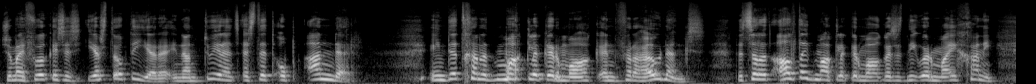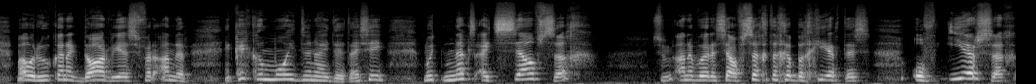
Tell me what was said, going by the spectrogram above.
So my fokus is eerste op die Here en dan tweedens is dit op ander. En dit gaan dit makliker maak in verhoudings. Dit sal dit altyd makliker maak as dit nie oor my gaan nie, maar oor hoe kan ek daar wees vir ander? En kyk hoe mooi doen hy dit. Hy sê moet niks uit selfsug so met ander woorde selfsugtige begeertes of eersig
